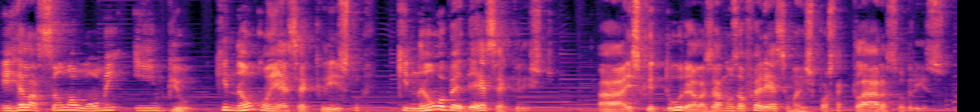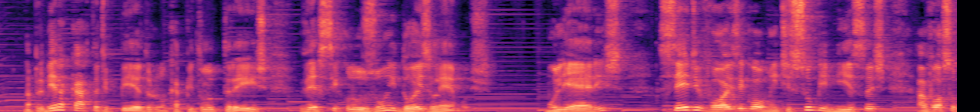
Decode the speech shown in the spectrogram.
em relação a um homem ímpio, que não conhece a Cristo, que não obedece a Cristo. A Escritura ela já nos oferece uma resposta clara sobre isso. Na primeira carta de Pedro, no capítulo 3, versículos 1 e 2, lemos: Mulheres, sede vós igualmente submissas a vosso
